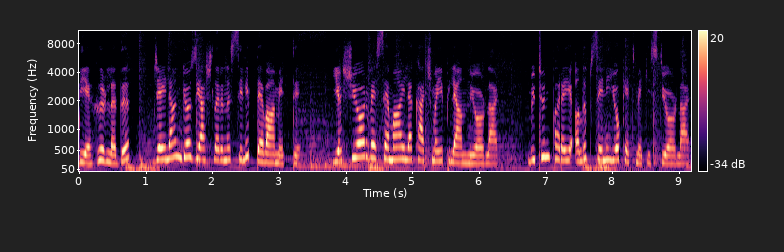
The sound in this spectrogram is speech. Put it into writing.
diye hırladı. Ceylan gözyaşlarını silip devam etti. Yaşıyor ve Sema ile kaçmayı planlıyorlar. Bütün parayı alıp seni yok etmek istiyorlar.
